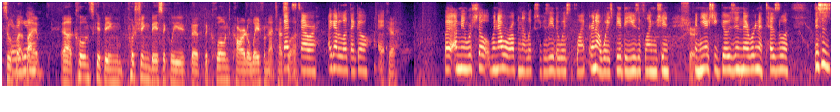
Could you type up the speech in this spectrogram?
So by, by uh, clone skipping, pushing basically the the cloned card away from that Tesla. That's tower. I gotta let that go. I, Okay. but I mean, we're still. Well, now we're up in elixir because he had to waste the flying, or not waste, but he had to use the flying machine. Sure. and he actually goes in there. We're gonna Tesla. This is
